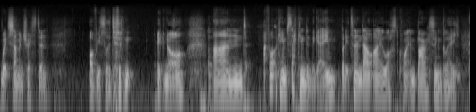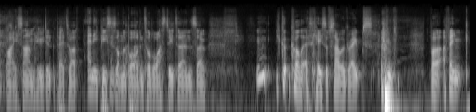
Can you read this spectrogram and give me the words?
which Sam and Tristan obviously didn't ignore. And I thought I came second in the game, but it turned out I lost quite embarrassingly by Sam, who didn't appear to have any pieces on the board until the last two turns. So mm, you could call it a case of sour grapes. but I think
